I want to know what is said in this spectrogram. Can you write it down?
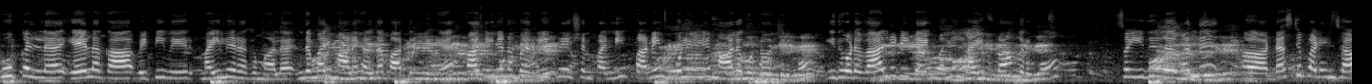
பூக்கள்ல ஏலக்காய் வெட்டிவேர் மயிலிறகு மாலை இந்த மாதிரி மாலைகள் தான் பார்த்துருக்கீங்க. பார்த்தீங்கன்னா நம்ம ரீக்ரியேஷன் பண்ணி பனை ஓலையிலே மாலை கொண்டு வந்திருக்கோம். இதோட வேலிடிட்டி டைம் வந்து லைஃப் லாங் இருக்கும். ஸோ இது வந்து டஸ்ட் படிஞ்சா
